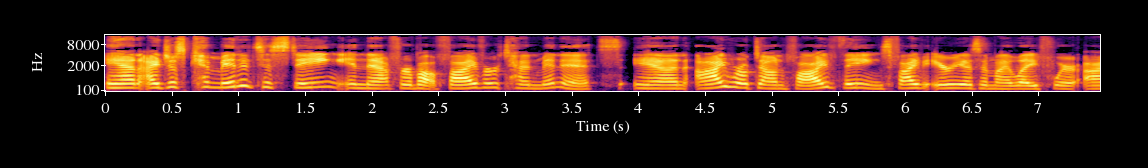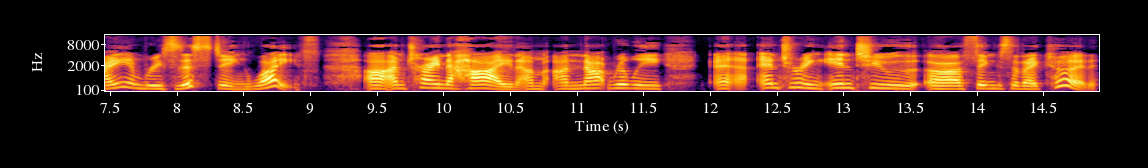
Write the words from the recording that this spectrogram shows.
And I just committed to staying in that for about five or 10 minutes. And I wrote down five things, five areas in my life where I am resisting life. Uh, I'm trying to hide. I'm, I'm not really uh, entering into uh, things that I could.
